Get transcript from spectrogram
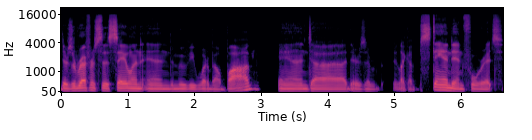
There's a reference to Assailant in the movie What About Bob? And uh, there's a like a stand-in for it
